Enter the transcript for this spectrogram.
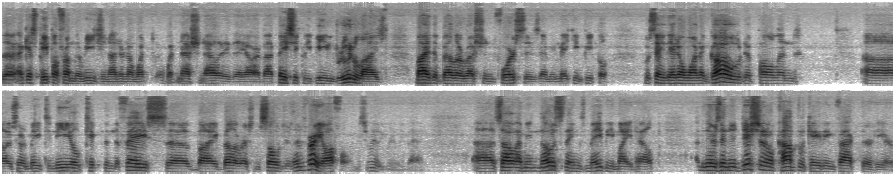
uh, I guess people from the region. I don't know what what nationality they are, about basically being brutalized by the Belarusian forces. I mean, making people who say they don't want to go to Poland uh, sort of made to kneel, kicked in the face uh, by Belarusian soldiers. It was very awful. It was really really. Uh, so I mean, those things maybe might help. There's an additional complicating factor here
